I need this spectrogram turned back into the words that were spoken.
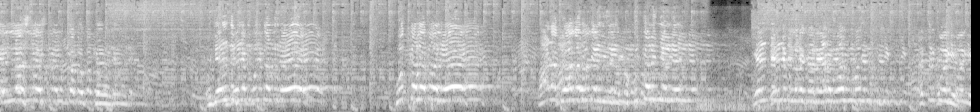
ಎಲ್ಲ ಇದೀವಿ ಹೋಗಿ ಹೋಗಿ.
